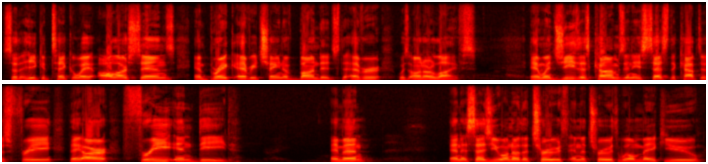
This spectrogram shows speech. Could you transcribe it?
so that he could take away all our sins and break every chain of bondage that ever was on our lives. And when Jesus comes and he sets the captives free, they are free indeed. Amen? And it says, You will know the truth, and the truth will make you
